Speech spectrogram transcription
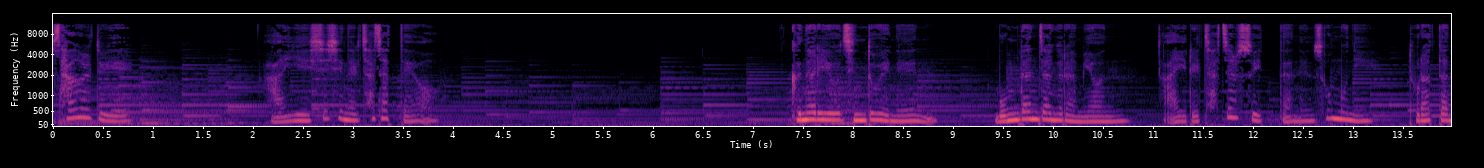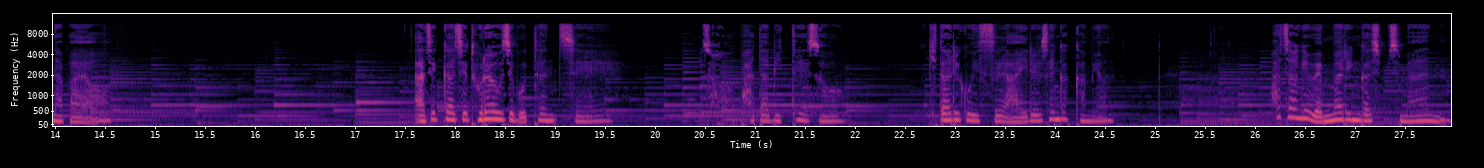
사흘 뒤에 아이의 시신을 찾았대요. 그날 이후 진도에는 몸단장을 하면 아이를 찾을 수 있다는 소문이 돌았다나 봐요. 아직까지 돌아오지 못한 채 저 바다 밑에서 기다리고 있을 아이를 생각하면 화장이 웬 말인가 싶지만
